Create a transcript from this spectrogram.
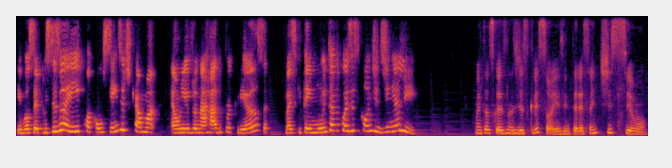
e você precisa ir com a consciência de que é, uma, é um livro narrado por criança, mas que tem muita coisa escondidinha ali. Muitas coisas nas descrições, interessantíssimo.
